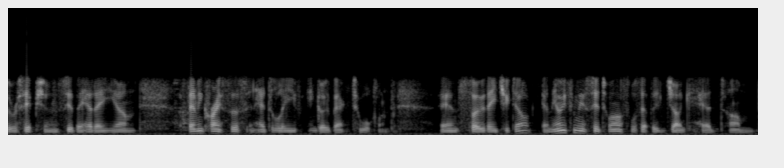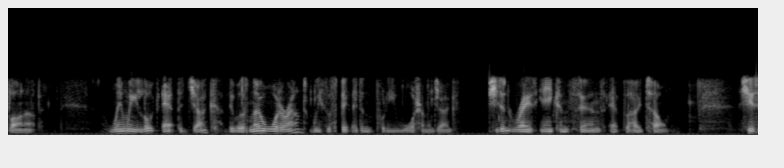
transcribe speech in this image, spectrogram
to reception and said they had a, um, a family crisis and had to leave and go back to Auckland. And so they checked out, and the only thing they said to us was that the jug had blown up. When we looked at the jug, there was no water around. We suspect they didn't put any water in the jug. She didn't raise any concerns at the hotel. She's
